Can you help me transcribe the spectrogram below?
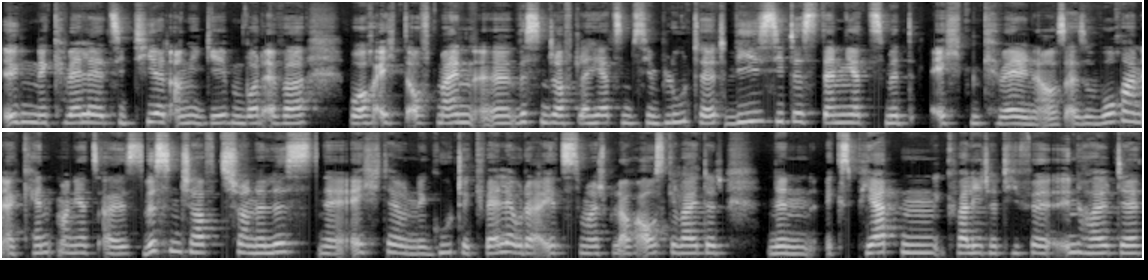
irgendeine Quelle zitiert, angegeben, whatever, wo auch echt oft mein äh, Wissenschaftlerherz ein bisschen blutet. Wie sieht es denn jetzt mit echten Quellen aus? Also woran erkennt man jetzt als Wissenschaftsjournalist eine echte und eine gute Quelle oder jetzt zum Beispiel auch ausgeweitet einen Experten qualitative Inhalte?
